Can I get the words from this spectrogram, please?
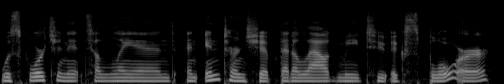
was fortunate to land an internship that allowed me to explore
